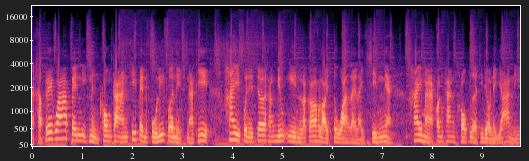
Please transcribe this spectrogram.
นะครับ เรียกว่าเป็นอีกหนึ่งโครงการที่เป็น fully furnished นะ ที่ให้เฟอร์นิเจอร์ทั้ง built in แล้วก็ลอยตัวหลาย ๆ ชิ้นเนี่ยให้มาค่อนข้างครบเลยทีเดียวในย่านนี้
